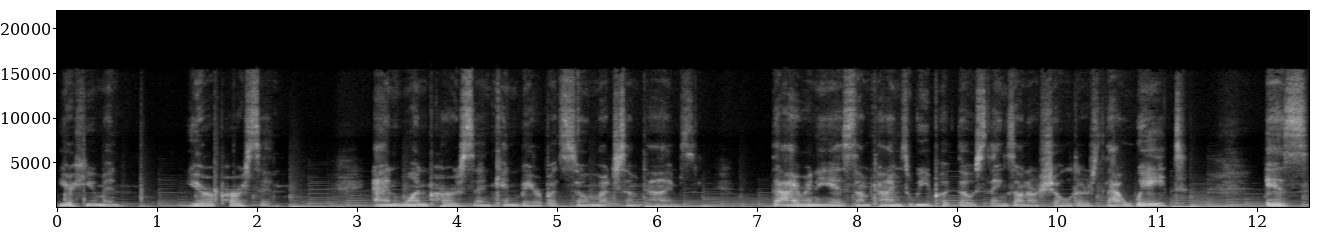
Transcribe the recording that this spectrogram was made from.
you're human. You're a person. And one person can bear but so much sometimes. The irony is sometimes we put those things on our shoulders. That weight is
